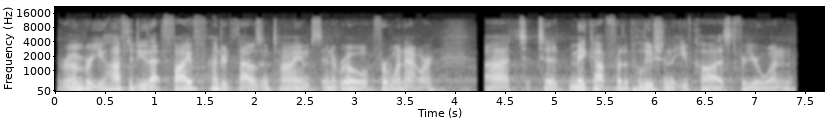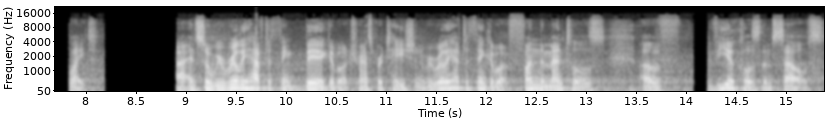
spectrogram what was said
remember you have to do that 500,000 times in a row for one hour uh, to make up for the pollution that you've caused for your one flight. Uh, and so we really have to think big about transportation. We really have to think about fundamentals of vehicles themselves.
